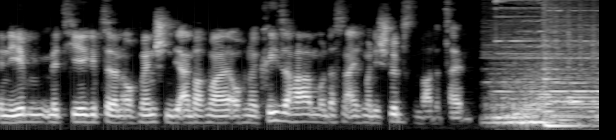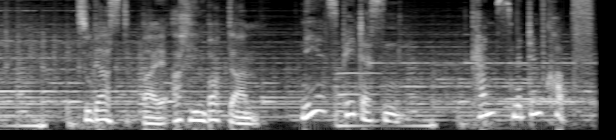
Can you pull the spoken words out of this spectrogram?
in jedem Metier gibt es ja dann auch Menschen, die einfach mal auch eine Krise haben und das sind eigentlich mal die schlimmsten Wartezeiten. Zu Gast bei Achim Bogdan. Nils Petersen. Tanz mit dem Kopf.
